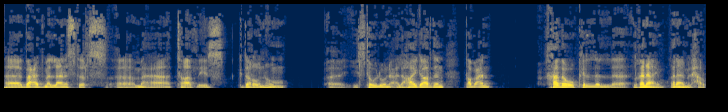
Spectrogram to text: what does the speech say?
آه بعد ما ال Lannisters آه مع Tarlys قدروا إنهم آه يستولون على Highgarden طبعا خذوا كل ال- الغنائم غنائم الحرب.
